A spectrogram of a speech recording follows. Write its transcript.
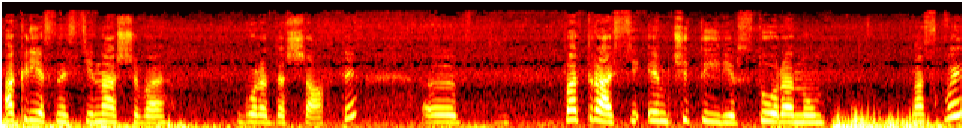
окрестности нашего города Шахты. Э, по трассе М4 в сторону Москвы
